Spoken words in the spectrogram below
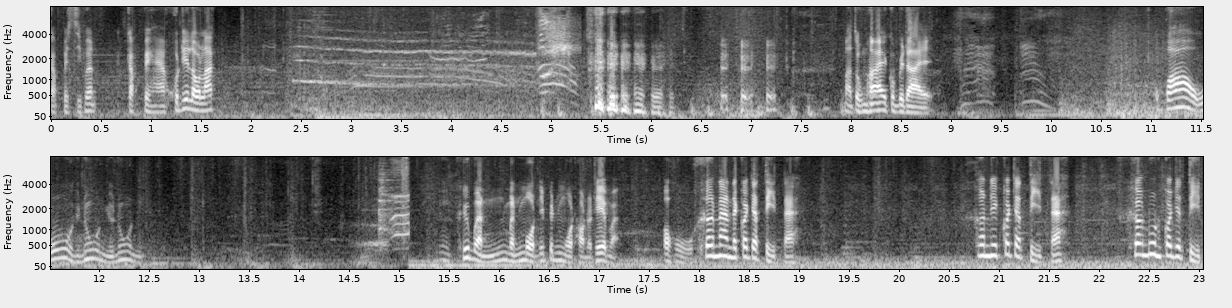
กลับไปสิเพื่อนกลับไปหาคนที่เรารัก มาตรงไม้ก็ไม่ได้ว้าวอู้อยู่นู่นอยู่นู่น คือเหมือนเหมือนโหมดนี้เป็นโหมดหอนเทพอะโอ้โหเครื่องนั่นก็จะติดนะ เครื่องนี้ก็จะติดนะ เครื่องนู่นก็จะติด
